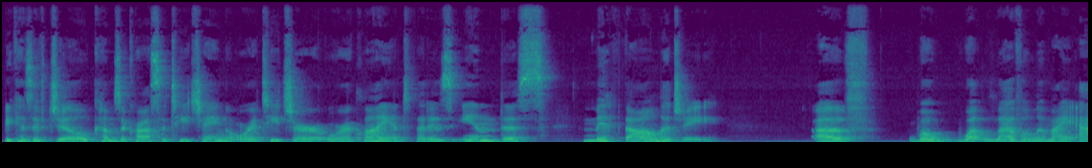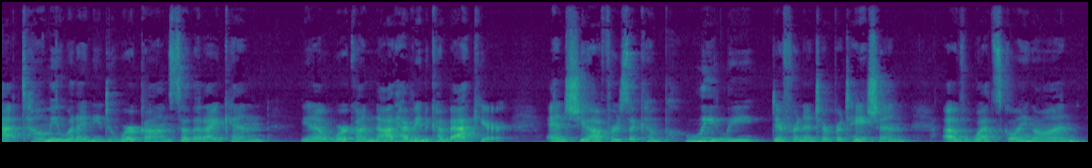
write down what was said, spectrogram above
Because if Jill comes across a teaching or a teacher or a client that is in this mythology of, well, what level am I at? Tell me what I need to work on so that I can, you know, work on not having to come back here. And she offers a completely different interpretation of what's going on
